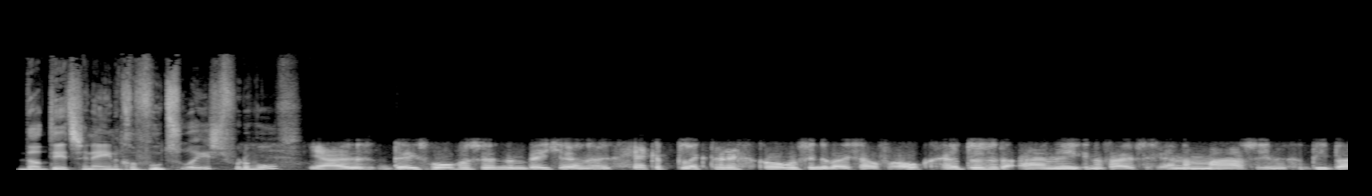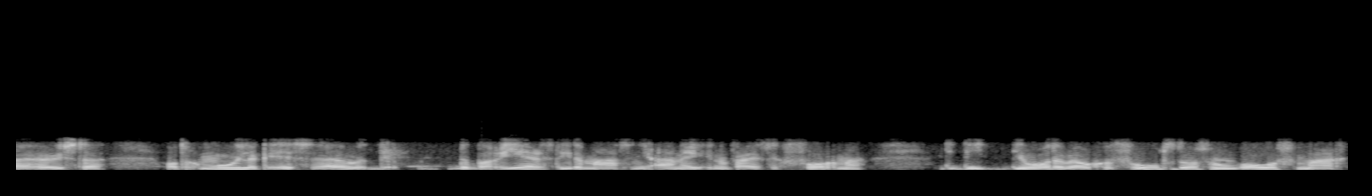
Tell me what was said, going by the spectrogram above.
dat dit zijn enige voedsel is voor de wolf? Ja, dus deze wolf is een beetje een, een gekke plek terechtgekomen, vinden wij zelf ook. Hè, tussen de A59 en de Maas in een gebied bij Heusden wat toch moeilijk is, hè, de, de, barrières die de Maas en die A59 vormen, die, die, die worden wel gevoeld door zo'n wolf, maar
